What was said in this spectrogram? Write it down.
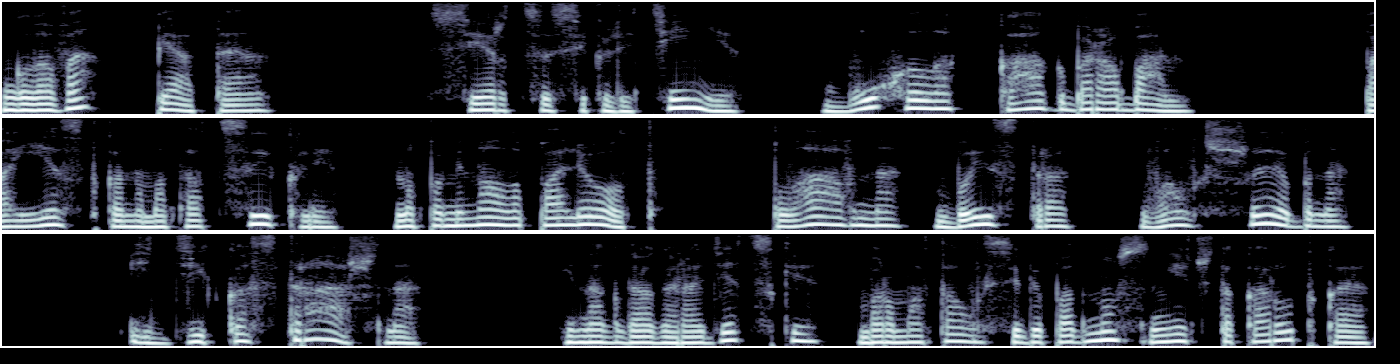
Глава пятая. Сердце Секлетини бухало, как барабан. Поездка на мотоцикле напоминала полет. Плавно, быстро, волшебно и дико страшно. Иногда Городецкий бормотал себе под нос нечто короткое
